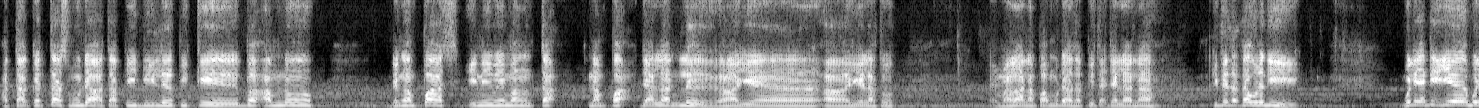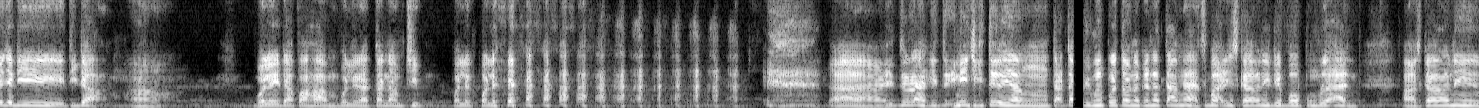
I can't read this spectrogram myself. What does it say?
atas kertas mudah tapi bila fikir bab UMNO dengan PAS ini memang tak nampak jalan le. Ha ya ha yalah tu. Memanglah nampak mudah tapi tak jalan lah. Kita tak tahu lagi. Boleh jadi ya, boleh jadi tidak. Ha. Boleh dah faham, boleh dah tanam chip kepala-kepala. Ah, itulah kita. Ini cerita yang tak tahu 50 tahun akan datang lah. Sebab ni sekarang ni dia bawa permulaan. Ah, sekarang ni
